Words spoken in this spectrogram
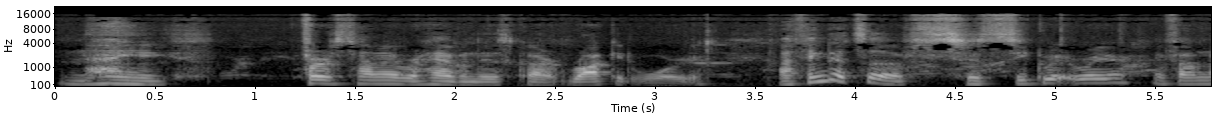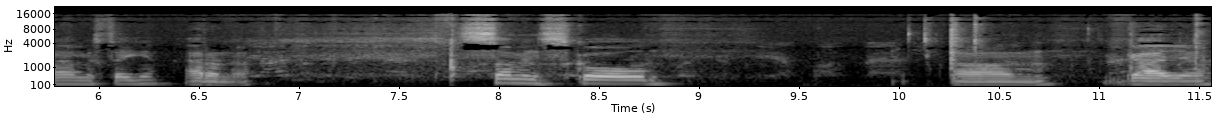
Nice. First time ever having this card, Rocket Warrior. I think that's a secret rare, if I'm not mistaken. I don't know. Summon Skull. Um, Gaia.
